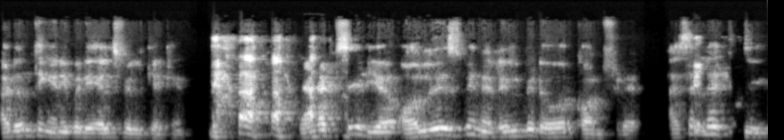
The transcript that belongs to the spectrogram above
I don't think anybody else will get in. Dad said, "You've always been a little bit overconfident." I said, "Let's see,"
